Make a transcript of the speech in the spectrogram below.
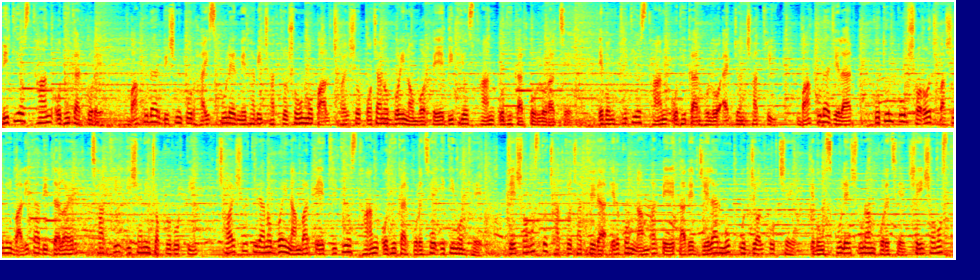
দ্বিতীয় স্থান অধিকার করে বাঁকুড়ার বিষ্ণুপুর হাই স্কুলের মেধাবী ছাত্র সৌম্য পাল ছয়শো পঁচানব্বই নম্বর পেয়ে দ্বিতীয় স্থান অধিকার করল রাজ্যে এবং তৃতীয় স্থান অধিকার হল একজন ছাত্রী। বাঁকুড়া জেলার কতুলপুর সরোজ বাসিনী বালিকা বিদ্যালয়ের ছাত্রী ঈশানী চক্রবর্তী ছয়শো তিরানব্বই নাম্বার পেয়ে তৃতীয় স্থান অধিকার করেছে ইতিমধ্যে। যে সমস্ত ছাত্রছাত্রীরা এরকম নাম্বার পেয়ে তাদের জেলার মুখ উজ্জ্বল করছে এবং স্কুলে সুনাম করেছে, সেই সমস্ত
